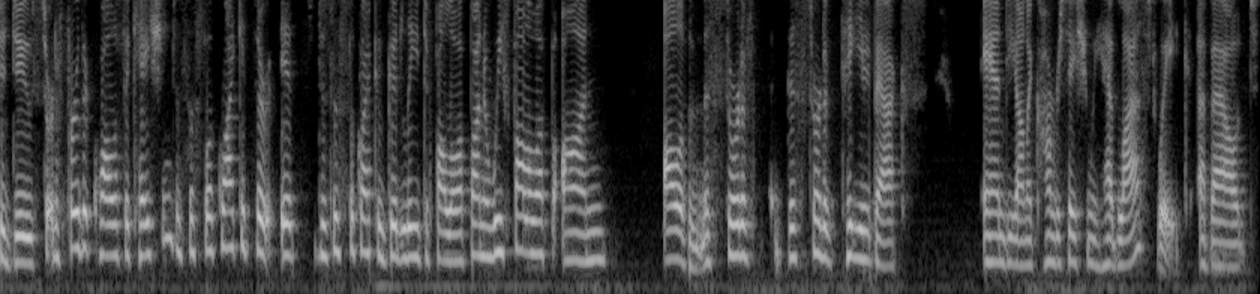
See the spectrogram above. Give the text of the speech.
to do sort of further qualification. Does this look like it's a, it's, does this look like a good lead to follow up on? And we follow up on all of them. This sort of this sort of piggybacks Andy on a conversation we had last week about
